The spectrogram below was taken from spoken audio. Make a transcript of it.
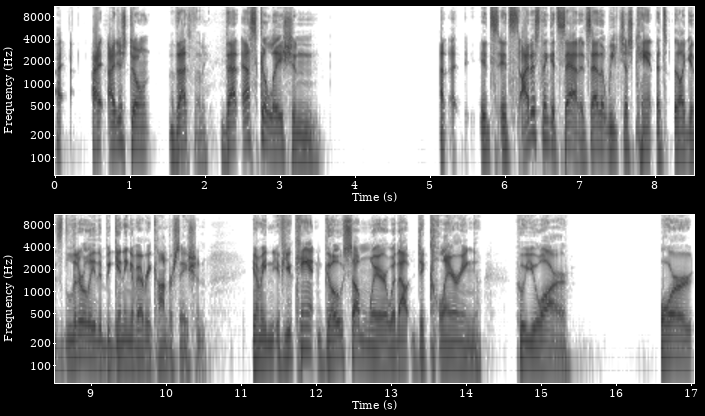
I I, I just don't. That's funny. That escalation. It's it's. I just think it's sad. It's sad that we just can't. It's like it's literally the beginning of every conversation. You know, I mean, if you can't go somewhere without declaring who you are, or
